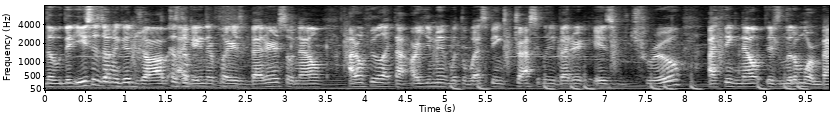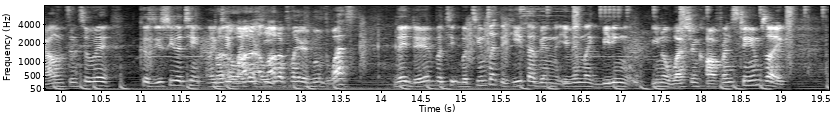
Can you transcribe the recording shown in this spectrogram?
the the East has done a good job 'Cause at the- getting their players better. So now I don't feel like that argument with the West being drastically better is true. I think now there's a little more balance into it because you see the team like but team a lot like of a lot of players moved west. they did, but te- but teams like the Heat have been even like beating you know Western Conference teams like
